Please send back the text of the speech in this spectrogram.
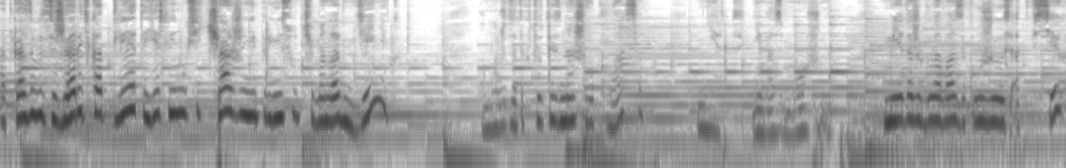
отказывается жарить котлеты, если ему сейчас же не принесут чемодан денег? А может, это кто-то из нашего класса? Нет, невозможно. У меня даже голова закружилась от всех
